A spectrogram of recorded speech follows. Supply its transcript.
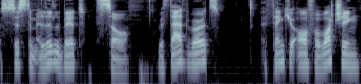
system a little bit. So with that words, thank you all for watching.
